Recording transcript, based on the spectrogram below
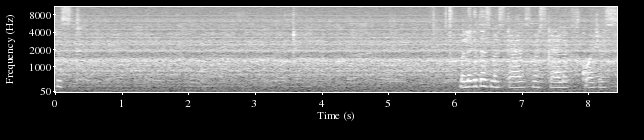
Just But look at this mascara. This mascara looks gorgeous.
